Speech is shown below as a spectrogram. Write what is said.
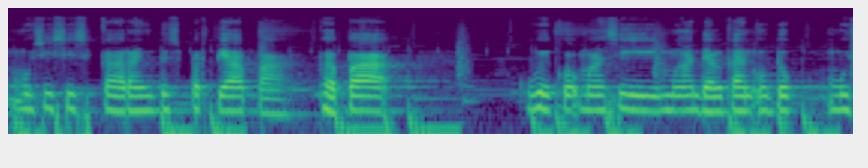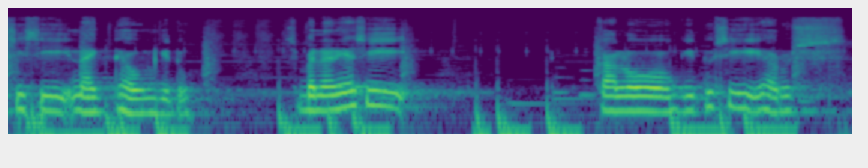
musisi sekarang itu seperti apa. Bapak gue kok masih mengandalkan untuk musisi naik daun gitu. Sebenarnya sih kalau gitu sih harus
